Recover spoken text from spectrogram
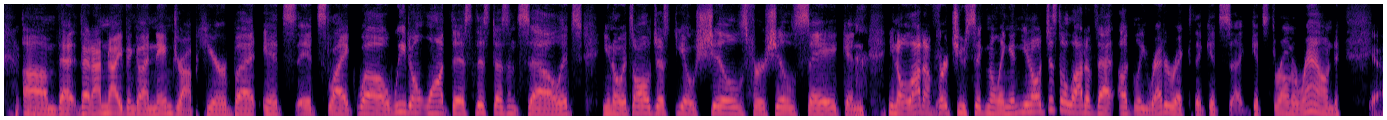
um, that that I'm not even going to name drop here, but it's it's like, well, we don't want this. This doesn't sell. It's you know, it's all just you know shills for shills' sake, and you know, a lot of virtue signaling, and you know, just a lot of that ugly rhetoric that gets uh, gets thrown around, yeah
